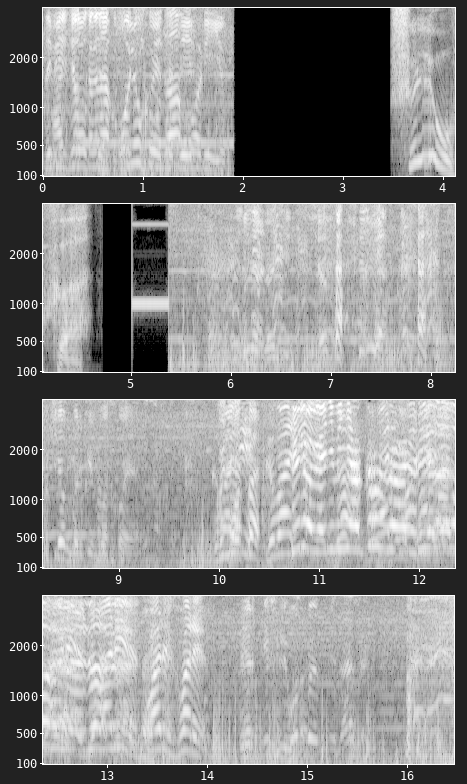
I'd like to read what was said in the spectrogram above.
довезет, когда хочет, куда хочет. Шлюха! Погоди, сейчас. В чем БРП плохое? Говори, говори. Серега, они меня окружают! Говори, говори, говори, говори, говори. Вот бы даже. Что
